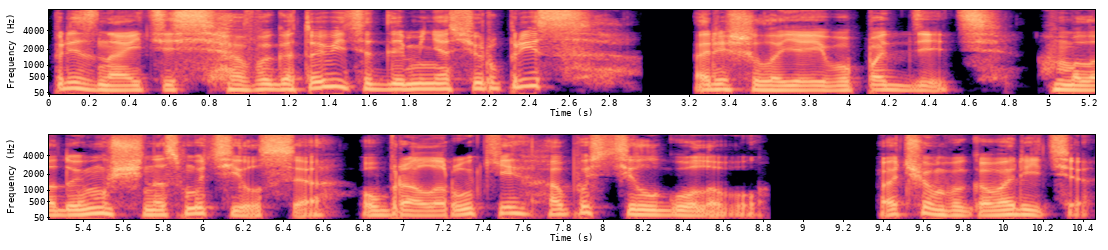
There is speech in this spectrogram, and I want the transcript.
признайтесь, вы готовите для меня сюрприз?» Решила я его поддеть. Молодой мужчина смутился, убрал руки, опустил голову. «О чем вы говорите?»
